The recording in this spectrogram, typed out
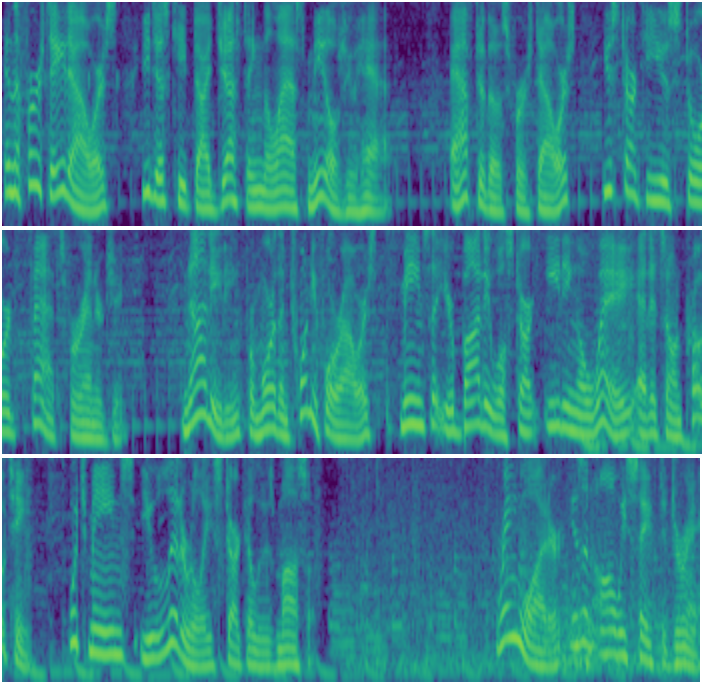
In the first 8 hours, you just keep digesting the last meals you had. After those first hours, you start to use stored fats for energy. Not eating for more than 24 hours means that your body will start eating away at its own protein, which means you literally start to lose muscle. Rainwater isn't always safe to drink.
